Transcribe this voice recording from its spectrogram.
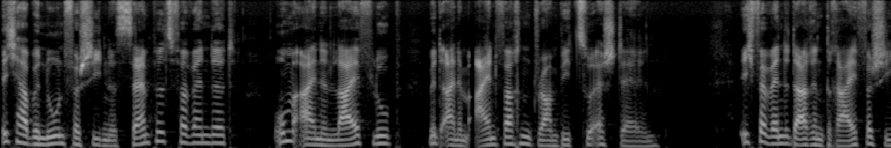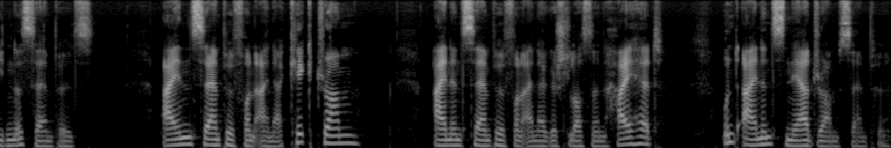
Ich habe nun verschiedene Samples verwendet um einen Live-Loop mit einem einfachen Drumbeat zu erstellen. Ich verwende darin drei verschiedene Samples. Einen Sample von einer Kickdrum, einen Sample von einer geschlossenen Hi-Hat und einen Snare Drum Sample.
